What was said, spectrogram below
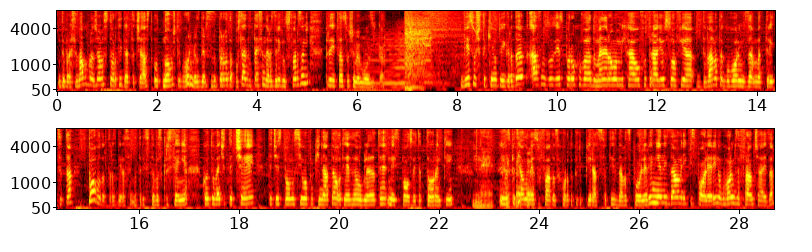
Добре, след малко продължаваме с втората и третата част. Отново ще говорим, разбира се, за първата, последната. Те са неразривно свързани. Преди това слушаме музика. Вие слушате киното и градът. Аз съм Зузия Спарухова, до мен е Рома Михайлов от Радио София. Двамата говорим за матрицата. Поводът, разбира се, е матрицата Възкресения, който вече тече, тече с пълна сила по кината. Отидете да го гледате, не използвайте торенти. Не. Има специално място в Ада за хората, които пиратстват и издават спойлери. Ние не издаваме никакви спойлери, но говорим за франчайза.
